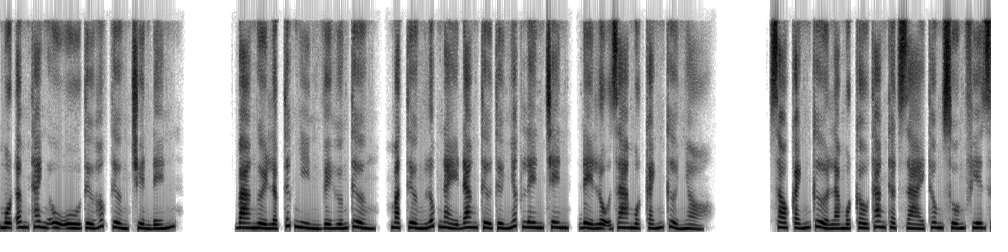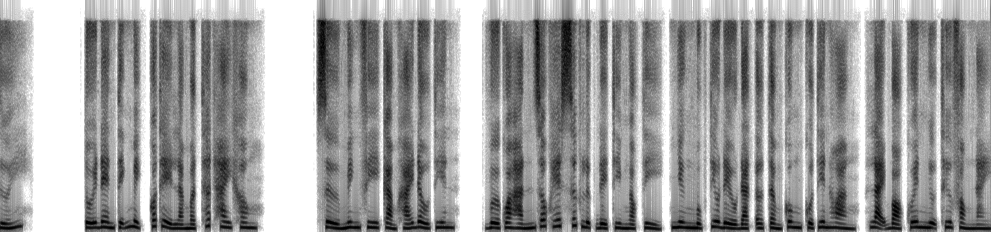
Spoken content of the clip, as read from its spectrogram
một âm thanh ù ù từ hốc tường truyền đến. Ba người lập tức nhìn về hướng tường, mặt tường lúc này đang từ từ nhấc lên trên, để lộ ra một cánh cửa nhỏ. Sau cánh cửa là một cầu thang thật dài thông xuống phía dưới. Tối đen tĩnh mịch có thể là mật thất hay không? Sử Minh Phi cảm khái đầu tiên, Vừa qua hắn dốc hết sức lực để tìm Ngọc Tỷ, nhưng mục tiêu đều đặt ở tầm cung của tiên hoàng, lại bỏ quên ngự thư phòng này.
